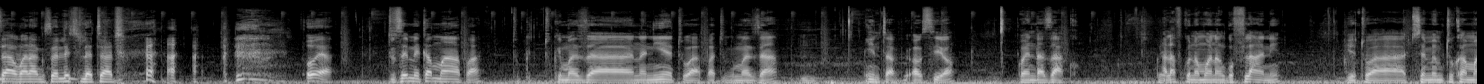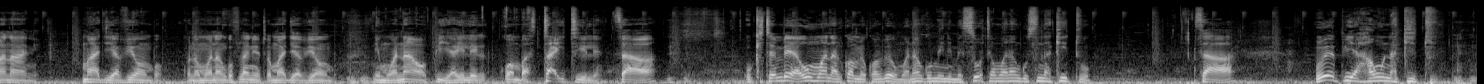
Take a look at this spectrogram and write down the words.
Sawa mwanangu swali letu la tatu oya tuseme kama hapa tuki- tukimaza nani yetu hapa tukimaza interview au sio? Kwenda zako. Alafu kuna mwanangu fulani yetwa tuseme mtu kama nani maji ya vyombo. Kuna mwanangu fulani yetwa maji ya vyombo. Mm-hmm. ni mwanao pia ile kwamba ile sawa? Ukitembea huu mwana alikuwa amekwambia mwanangu mi nimesota mwanangu sina kitu. Sawa? Wewe pia hauna kitu. Mm-hmm.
